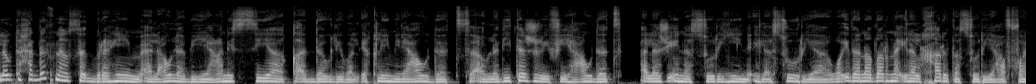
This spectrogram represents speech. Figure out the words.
لو تحدثنا أستاذ إبراهيم العلبي عن السياق الدولي والإقليمي لعودة أو الذي تجري فيه عودة اللاجئين السوريين إلى سوريا وإذا نظرنا إلى الخارطة السورية عفوا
